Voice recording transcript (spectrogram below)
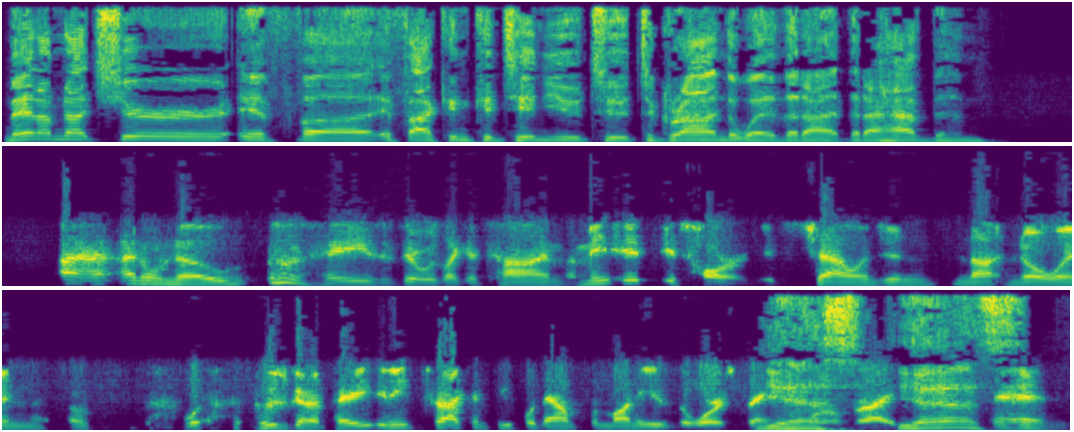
man, I'm not sure if, uh, if I can continue to, to grind the way that I, that I have been? I, I don't know, Hayes, if there was like a time. I mean, it, it's hard. It's challenging not knowing uh, wh- who's going to pay. I mean, tracking people down for money is the worst thing yes. in the world, right? Yes. And,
